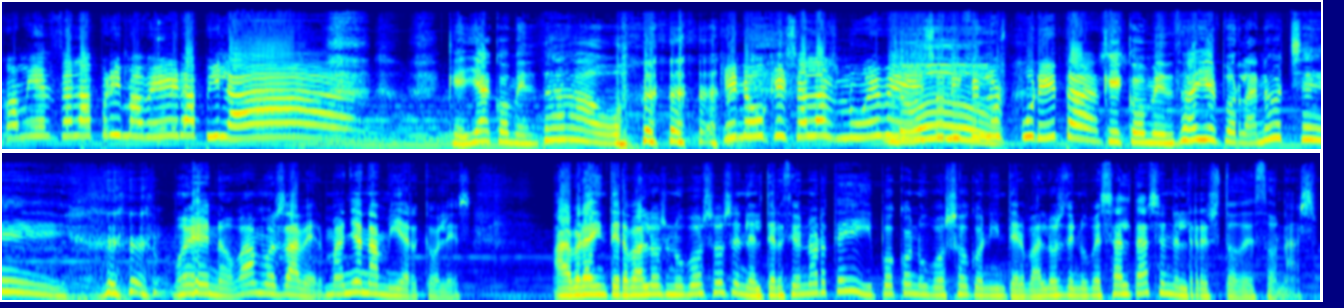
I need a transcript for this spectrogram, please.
¡Comienza la primavera, Pilar! Que ya ha comenzado. ¡Que no, que es a las nueve! No. ¡Eso dicen los puretas! que comenzó ayer por la noche. bueno, vamos a ver. Mañana miércoles. Habrá intervalos nubosos en el tercio norte y poco nuboso con intervalos de nubes altas en el resto de zonas.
